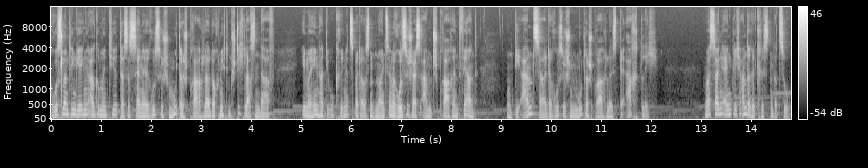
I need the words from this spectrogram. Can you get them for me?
Russland hingegen argumentiert, dass es seine russischen Muttersprachler doch nicht im Stich lassen darf. Immerhin hat die Ukraine 2019 Russisch als Amtssprache entfernt. Und die Anzahl der russischen Muttersprachler ist beachtlich. Was sagen eigentlich andere Christen dazu?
